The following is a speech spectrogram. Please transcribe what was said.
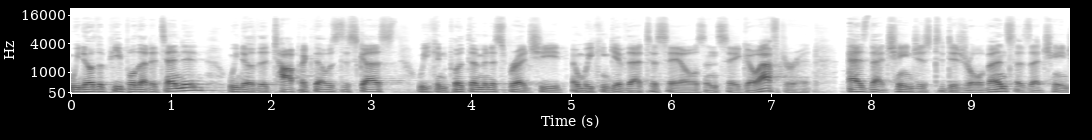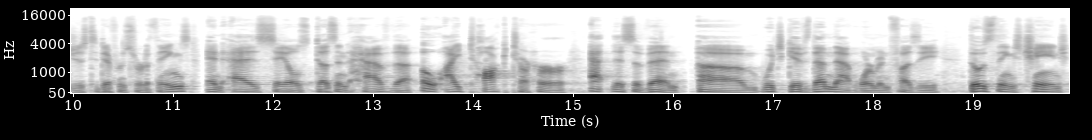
We know the people that attended. We know the topic that was discussed. We can put them in a spreadsheet and we can give that to sales and say, go after it as that changes to digital events, as that changes to different sort of things, and as sales doesn't have the, oh, I talked to her at this event, um, which gives them that warm and fuzzy, those things change.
